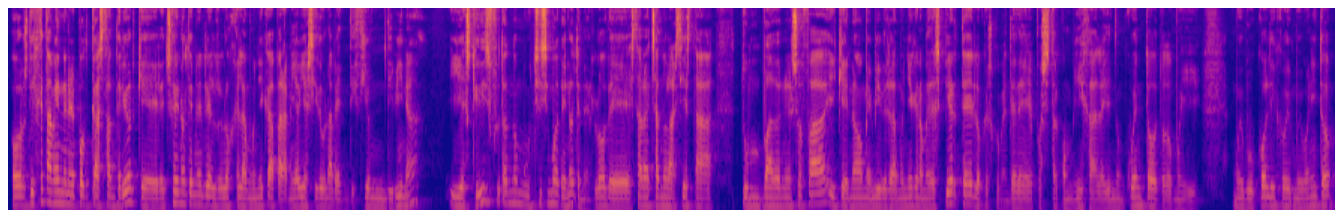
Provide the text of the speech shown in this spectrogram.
Os dije también en el podcast anterior que el hecho de no tener el reloj en la muñeca para mí había sido una bendición divina, y estoy disfrutando muchísimo de no tenerlo, de estar echando la siesta tumbado en el sofá y que no me vibre la muñeca, no me despierte, lo que os comenté de pues, estar con mi hija leyendo un cuento, todo muy, muy bucólico y muy bonito,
